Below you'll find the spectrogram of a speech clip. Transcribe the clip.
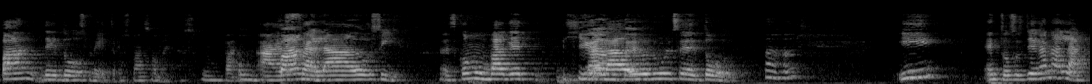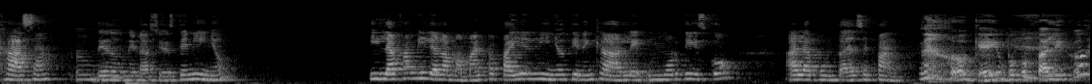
pan de dos metros más o menos. Un pan. Un Ah, pan. salado, sí. Es como un baguette Gigante. salado, dulce, de todo. Ajá. Y entonces llegan a la casa de donde nació este niño y la familia, la mamá, el papá y el niño tienen que darle un mordisco a la punta de ese pan. ok, un poco fálico.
